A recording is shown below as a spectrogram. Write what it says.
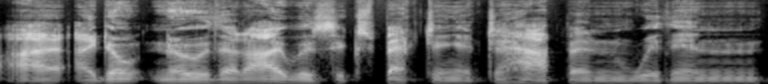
I, I, don't know that I was expecting it to happen within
